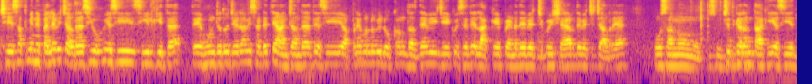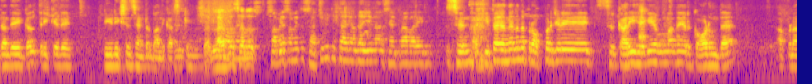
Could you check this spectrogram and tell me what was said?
6-7 ਮਹੀਨੇ ਪਹਿਲੇ ਵੀ ਚੱਲ ਰਿਹਾ ਸੀ ਉਹ ਵੀ ਅਸੀਂ ਸੀਲ ਕੀਤਾ ਤੇ ਹੁਣ ਜਦੋਂ ਜਿਹੜਾ ਵੀ ਸਾਡੇ ਧਿਆਨ ਚ ਆਉਂਦਾ ਹੈ ਤੇ ਅਸੀਂ ਆਪਣੇ ਵੱਲੋਂ ਵੀ ਲੋਕਾਂ ਨੂੰ ਦੱਸਦੇ ਹਾਂ ਵੀ ਜੇ ਕਿਸੇ ਦੇ ਇਲਾਕੇ ਪਿੰਡ ਦੇ ਵਿੱਚ ਕੋਈ ਸ਼ਹਿਰ ਦੇ ਵਿੱਚ ਚੱਲ ਰਿਹਾ ਹੈ ਉਹ ਸਾਨੂੰ ਸੂਚਿਤ ਕਰਨ ਤਾਂ ਕਿ ਅਸੀਂ ਇਦਾਂ ਦੇ ਗਲਤ ਤਰੀਕੇ ਦੇ ਡੀ ਐਡਿਕਸ਼ਨ ਸੈਂਟਰ ਬੰਦ ਕਰ ਸਰ ਲੱਗਦਾ ਸਰ ਸਮੇਂ ਸਮੇਂ ਤੇ ਸਰਚ ਵੀ ਕੀਤਾ ਜਾਂਦਾ ਜੀ ਇਹਨਾਂ ਸੈਂਟਰਾਂ ਬਾਰੇ ਜੀ? ਸੈਂ- ਕੀਤਾ ਜਾਂਦਾ ਇਹਨਾਂ ਦਾ ਪ੍ਰੋਪਰ ਜਿਹੜੇ ਸਰਕਾਰੀ ਹੈਗੇ ਆ, ਉਹਨਾਂ ਦੇ ਰਿਕਾਰਡ ਹੁੰਦਾ ਹੈ। ਆਪਣਾ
